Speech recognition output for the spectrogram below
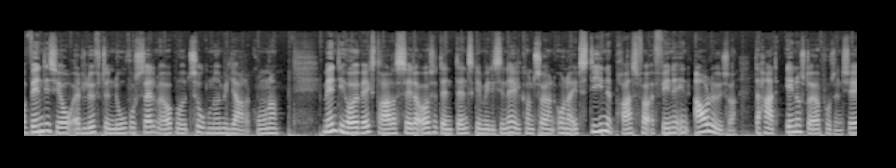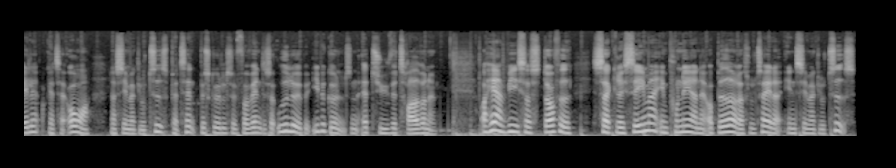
og ventes i år at løfte Novos salg med op mod 200 milliarder kroner. Men de høje vækstrater sætter også den danske medicinalkoncern under et stigende pres for at finde en afløser, der har et endnu større potentiale og kan tage over, når semaglutids patentbeskyttelse forventes at udløbe i begyndelsen af 2030'erne. Og her viser stoffet Sagrisema imponerende og bedre resultater end semaglutids,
